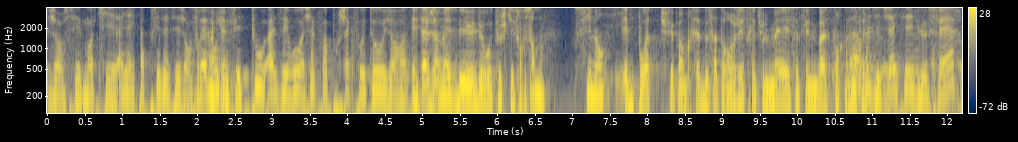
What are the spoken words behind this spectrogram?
Genre, c'est moi qui ai. Ah, il n'y a pas de preset. C'est genre vraiment, je fais tout à zéro à chaque fois pour chaque photo. Genre, Et t'as jamais des, des retouches qui se ressemblent? Si, non Si, Et si. pourquoi tu fais pas un preset de ça T'enregistres et tu le mets et ça te fait une base pour Bah, en commencer fait, j'ai déjà essayé de le faire.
